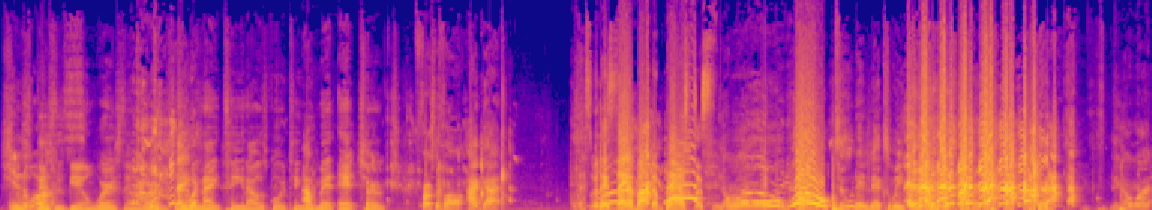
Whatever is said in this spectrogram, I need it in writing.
She in This, New this is getting worse and worse. Thank- you were 19, I was 14. We I- met at church. First of all, I got. That's what they say about them pastors. You know what? Whoa! Tune in next week. and we discuss- you know what?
